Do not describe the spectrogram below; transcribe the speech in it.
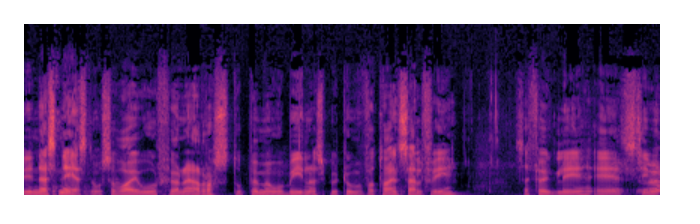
Lindesnes nå, så var jo ordføreren raskt oppe med mobilen og spurte om å få ta en selfie. Selvfølgelig. Jeg sier jo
